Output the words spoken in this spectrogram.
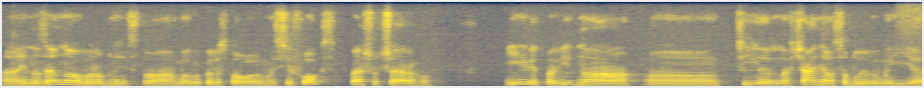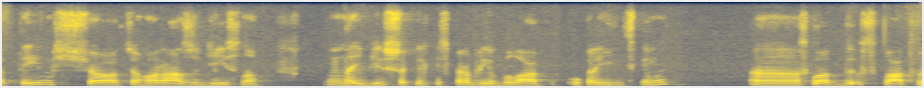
е, іноземного виробництва. Ми використовуємо Seafox в першу чергу. І відповідно е, ці навчання особливими є тим, що цього разу дійсно найбільша кількість кораблів була українськими. Е, Склад, склад, е,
